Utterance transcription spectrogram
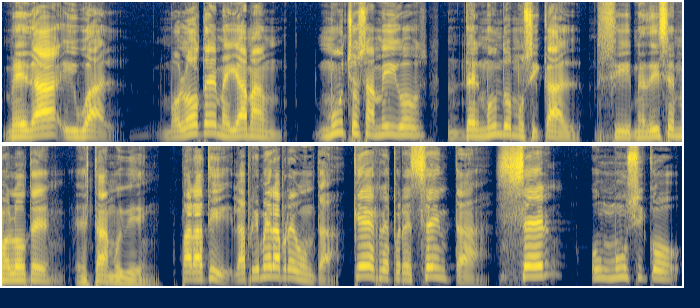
me da igual. Molote me llaman muchos amigos del mundo musical. Si me dices Molote, está muy bien. Para ti, la primera pregunta, ¿qué representa ser un músico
